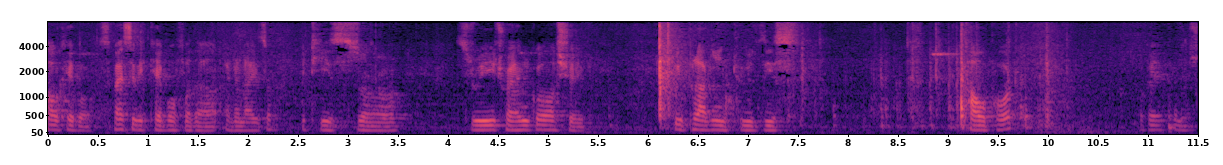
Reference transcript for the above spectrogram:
power cable specific cable for the analyzer it is uh, three triangle shape. We plug into this power port. Okay, finish.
